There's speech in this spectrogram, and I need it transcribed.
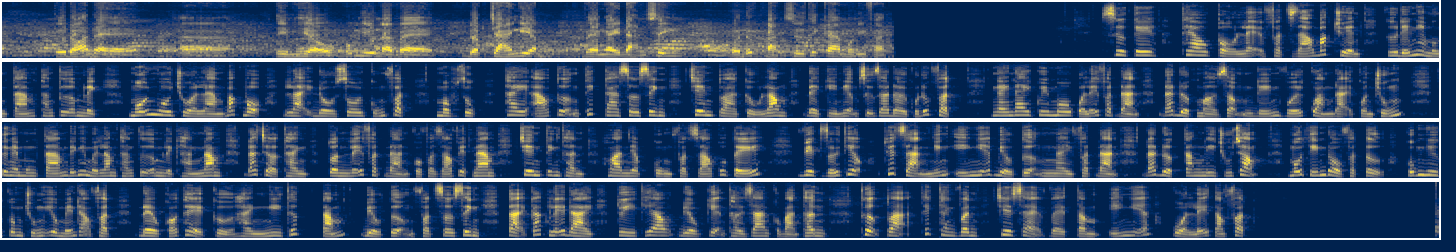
từ đó để à, tìm hiểu cũng như là về được trải nghiệm về ngày đản sinh của Đức Bản Sư Thích Ca Mâu Ni Phật. Xưa kia theo cổ lệ Phật giáo Bắc truyền, cứ đến ngày mùng 8 tháng 4 âm lịch, mỗi ngôi chùa làng Bắc Bộ lại đồ sôi cúng Phật, mộc dục thay áo tượng Thích Ca sơ sinh trên tòa Cửu Long để kỷ niệm sự ra đời của Đức Phật. Ngày nay, quy mô của lễ Phật đản đã được mở rộng đến với quảng đại quần chúng. Từ ngày 8 đến ngày 15 tháng 4 âm lịch hàng năm đã trở thành tuần lễ Phật đản của Phật giáo Việt Nam trên tinh thần hòa nhập cùng Phật giáo quốc tế. Việc giới thiệu, thuyết giảng những ý nghĩa biểu tượng ngày Phật đản đã được tăng ni chú trọng. Mỗi tín đồ Phật tử cũng như công chúng yêu mến đạo Phật đều có thể cử hành nghi thức tắm biểu tượng Phật sơ sinh tại các lễ đài tùy theo điều kiện thời gian của bản thân. Thượng tọa Thích Thanh Vân chia sẻ về tầm ý nghĩa của lễ tắm Phật.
